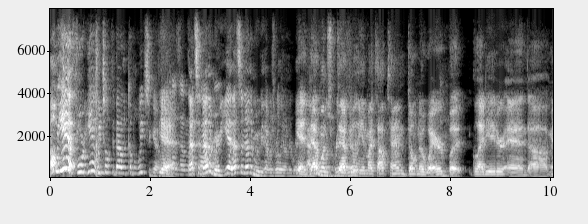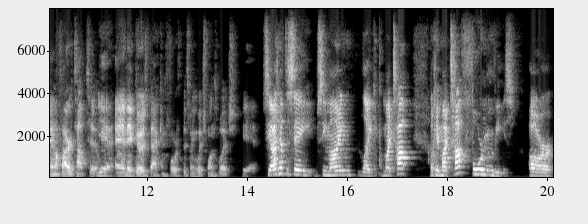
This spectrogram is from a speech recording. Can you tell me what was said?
Oh yeah, four yeah, we talked about it a couple weeks ago. Yeah. That's another movie. Yeah, that's another movie that was really underrated. Yeah, that, one one's was really definitely in my top ten. Don't know where, but Gladiator and uh, Man on Fire top two. Yeah, And it goes back and forth between which one's which. yeah. See, I'd have to say, see, mine like my top. Okay, my top four movies are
